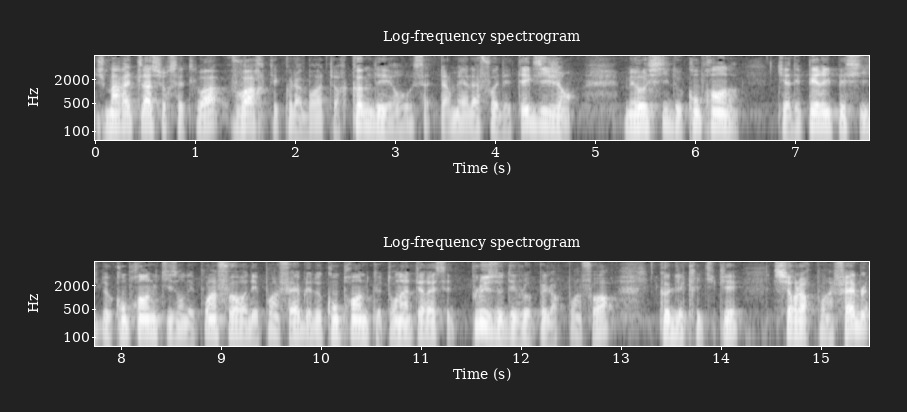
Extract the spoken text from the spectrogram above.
je m'arrête là sur cette loi. Voir tes collaborateurs comme des héros, ça te permet à la fois d'être exigeant, mais aussi de comprendre qu'il y a des péripéties, de comprendre qu'ils ont des points forts et des points faibles, et de comprendre que ton intérêt, c'est plus de développer leurs points forts que de les critiquer sur leurs points faibles.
